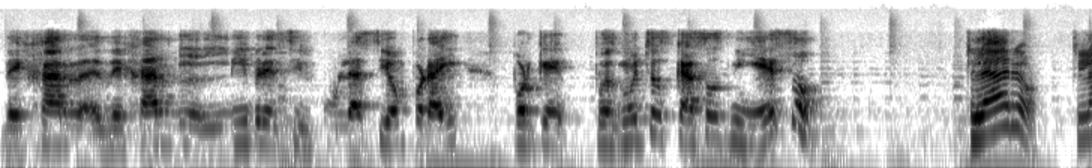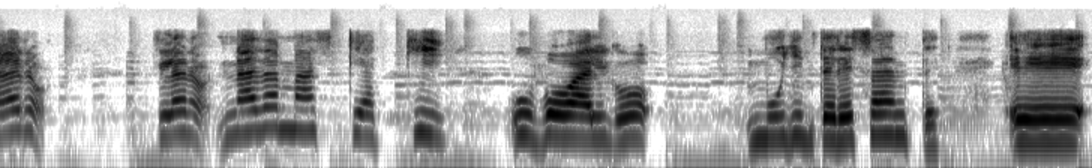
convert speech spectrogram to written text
dejar, dejar libre circulación por ahí, porque pues muchos casos ni eso. Claro, claro, claro. Nada más que aquí hubo algo muy interesante. Eh,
